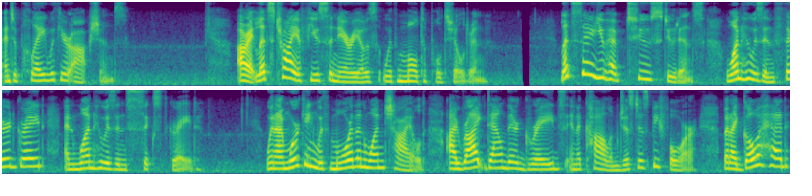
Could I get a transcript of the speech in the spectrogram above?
and to play with your options. All right, let's try a few scenarios with multiple children. Let's say you have two students, one who is in third grade and one who is in sixth grade. When I'm working with more than one child, I write down their grades in a column just as before, but I go ahead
